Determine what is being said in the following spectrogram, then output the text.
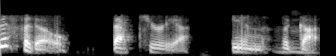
bifidobacteria in the mm. gut.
